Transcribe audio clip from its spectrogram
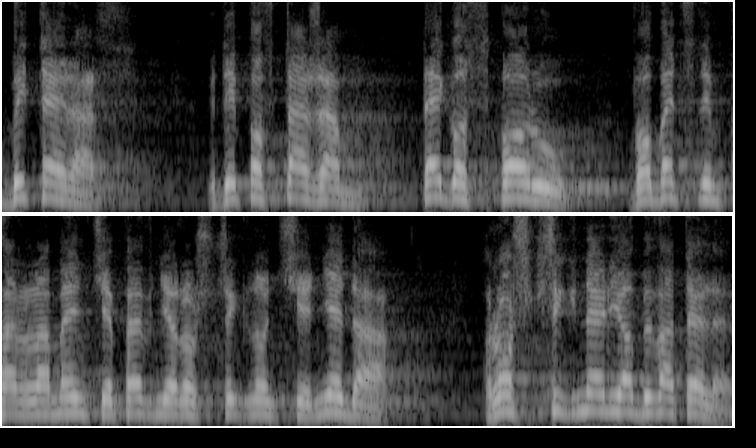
by teraz, gdy powtarzam, tego sporu w obecnym parlamencie pewnie rozstrzygnąć się nie da, rozstrzygnęli obywatele.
